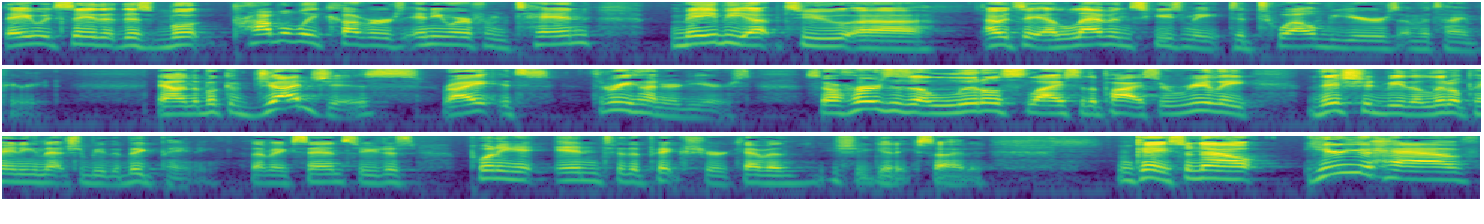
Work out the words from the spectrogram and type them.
They would say that this book probably covers anywhere from 10, maybe up to, uh, I would say 11, excuse me, to 12 years of a time period. Now, in the book of Judges, right, it's 300 years. So hers is a little slice of the pie. So really, this should be the little painting, and that should be the big painting. Does that make sense? So you're just putting it into the picture. Kevin, you should get excited. Okay, so now here you have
